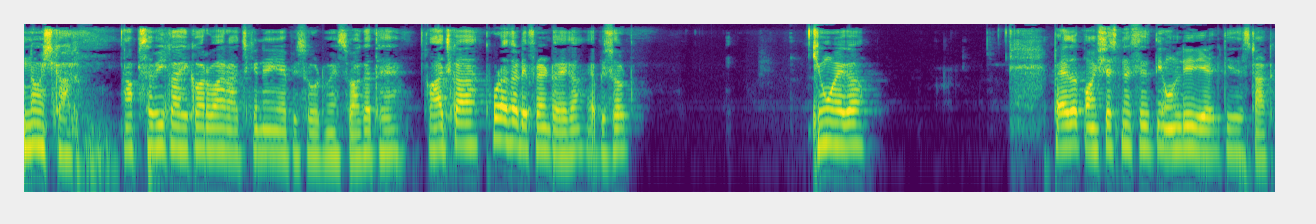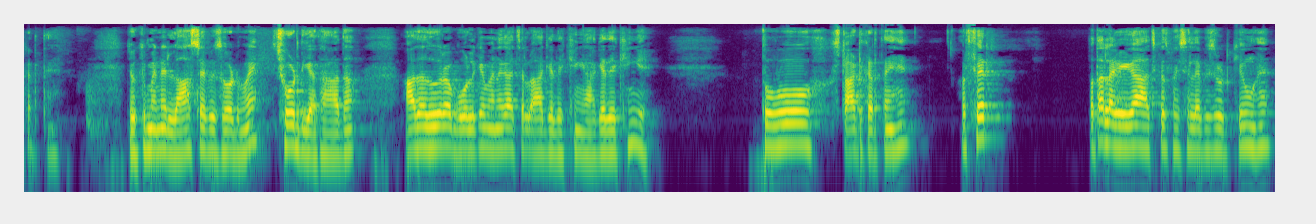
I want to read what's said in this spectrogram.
नमस्कार। आप सभी का एक और बार आज के नए एपिसोड में स्वागत है। तो आज का थोड़ा सा डिफरेंट होएगा एपिसोड क्यों होएगा? पहले तो consciousness is the only reality से स्टार्ट करते हैं। जो कि मैंने लास्ट एपिसोड में छोड़ दिया था आधा। आधा दूरा बोल के मैंने कहा, चलो आगे देखेंगे आगे देखेंगे। तो वो स्टार्ट करते हैं। और फिर पता लगेगा आज का स्पेशल एपिसोड क्यों है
